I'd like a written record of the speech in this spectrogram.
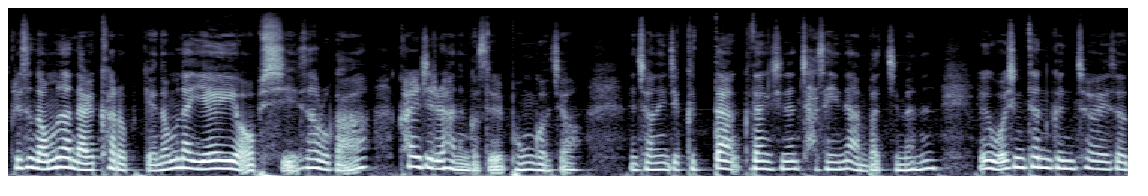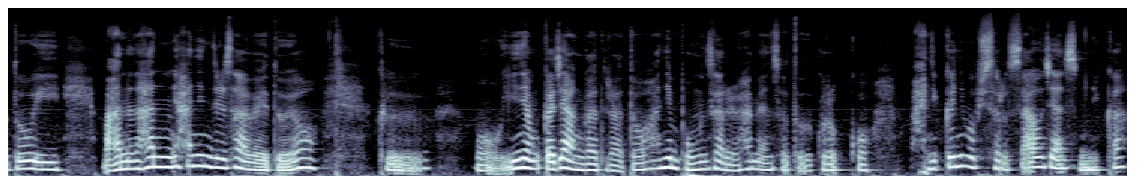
그래서 너무나 날카롭게, 너무나 예의 없이 서로가 칼질을 하는 것을 본 거죠. 저는 이제 그, 땅, 그 당시는 자세히는 안 봤지만은 여기 워싱턴 근처에서도 이 많은 한, 한인들 사회도요, 그, 뭐 이념까지 안 가더라도 한인 봉사를 하면서도 그렇고 많이 끊임없이 서로 싸우지 않습니까?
